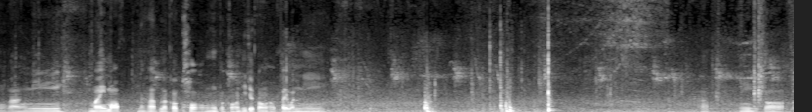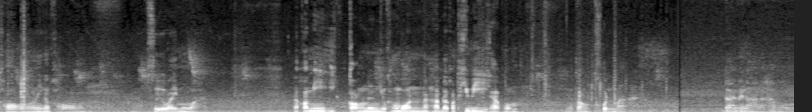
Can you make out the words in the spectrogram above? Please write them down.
ข้างหลังมีไม้ม็อบนะครับ แล้วก็ของอุปกรณ์ที่จะต้องเอาไปวันนี้ครับนี่ก็ของอันนี้ก็ของซื้อไว้เมื่อวานแล้วก็มีอีกกล่องหนึ่งอยู่ข้างบนนะครับ แล้วก็ทีวีครับผมเดี๋ยวต้องขนมา ได้เวลาแล้วครับผม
